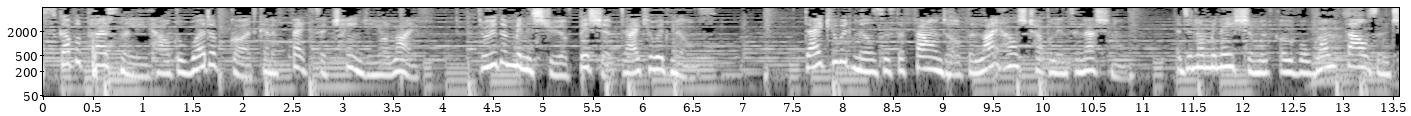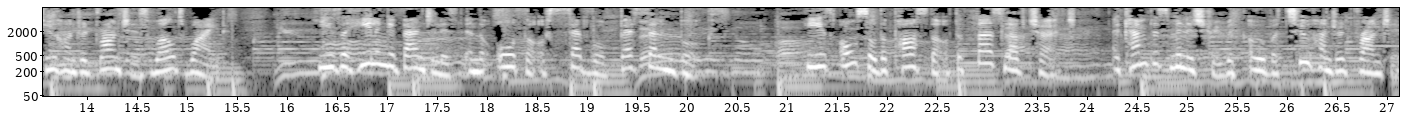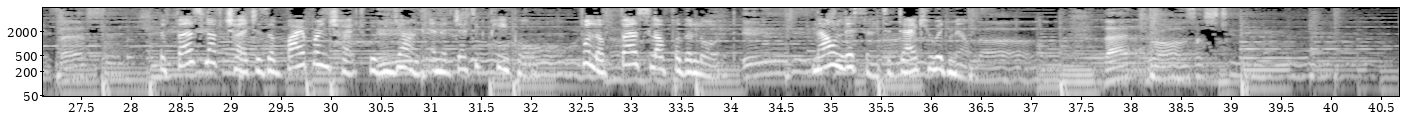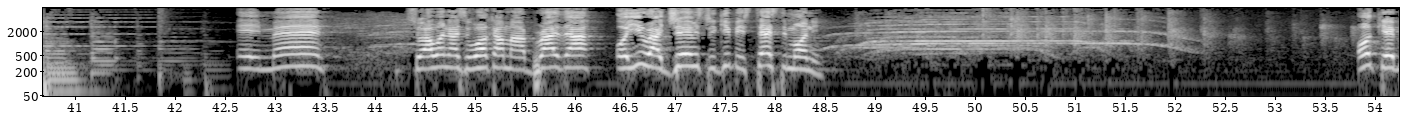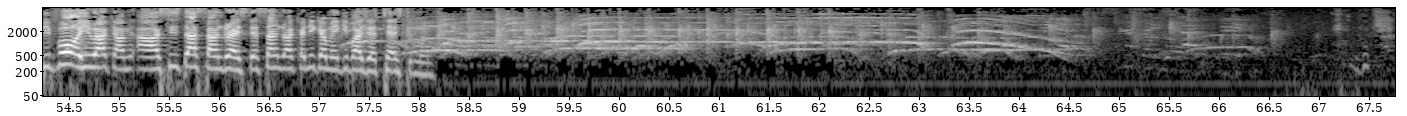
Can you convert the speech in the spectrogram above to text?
Discover personally how the Word of God can affect a change in your life through the ministry of Bishop Dag Heward-Mills. Dag Heward-Mills is the founder of the Lighthouse Chapel International, a denomination with over 1,200 branches worldwide. He is a healing evangelist and the author of several best selling books. He is also the pastor of the First Love Church, a campus ministry with over 200 branches. The First Love Church is a vibrant church with young, energetic people full of first love for the Lord. Now listen to Dag Heward-Mills that draws us to. Amen. So I want us to welcome our brother Oyira James to give his testimony. Okay, before Oyira comes, our sister Sandra is there. Sandra, can you come and give us your testimony?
